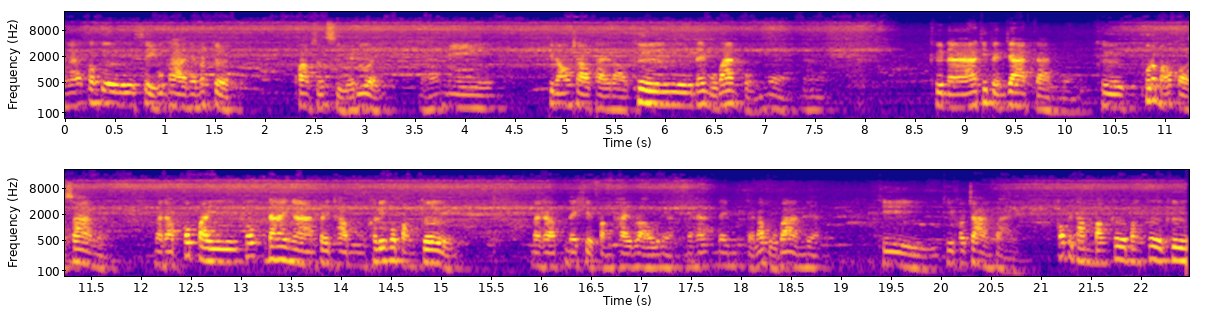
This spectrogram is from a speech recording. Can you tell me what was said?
นะฮะก็คือ4กุมภาเนี่ยมันเกิดความสูญเสียด้วยนะฮะมีพี่น้องชาวไทยเราคือในหมู่บ้านผมเนี่ยนะฮะคือน้าที่เป็นญาติกันเนี่ย คือผู้รับเหมาก่อสร้างนะครับก็ไปก็ได้งานไปทำเขาเรียกว่าบังเกอร์นะครับในเขตฝั่งไทยเราเนี่ยนะฮะในแต่ละหมู่บ้านเนี่ยที่ที่เขาจ้างไป ก็ไปทำบังเกอร์บังเกอร์คือ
